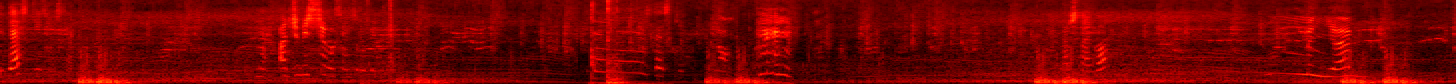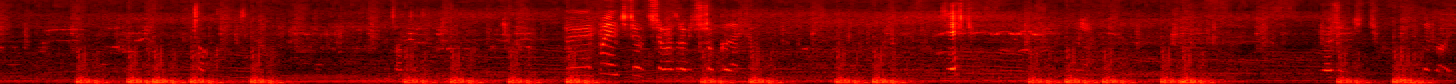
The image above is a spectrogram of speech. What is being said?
I deski zostały. No, a drzwi z czego są zrobione? Eee, Z deski. No. Ważnego? Mnie. Trzeba zrobić z. Zjeść? Nie. Wyrzucić. Pierdolić.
